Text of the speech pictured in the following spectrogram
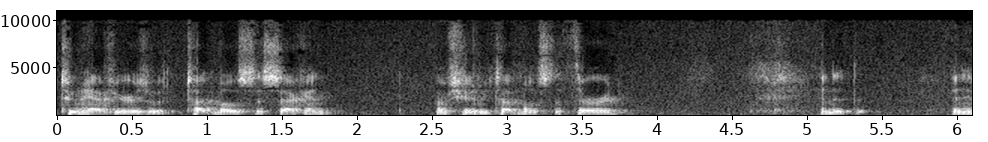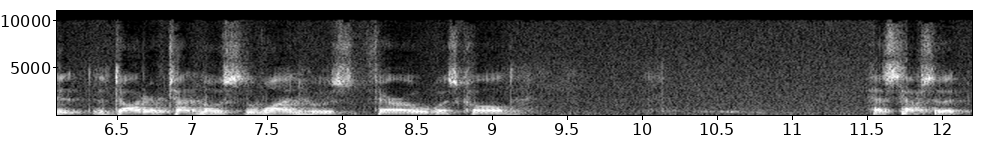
two and a half years with Thutmose II, oh, excuse me, Thutmose III. And, it, and his, the daughter of Thutmose the One, whose pharaoh was called Hatshepsut,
